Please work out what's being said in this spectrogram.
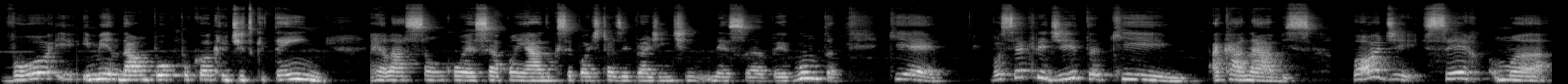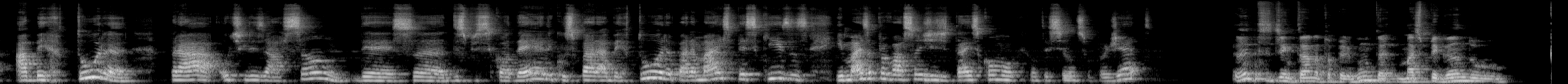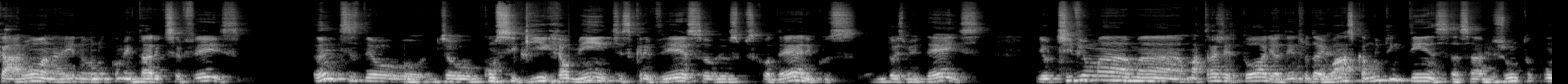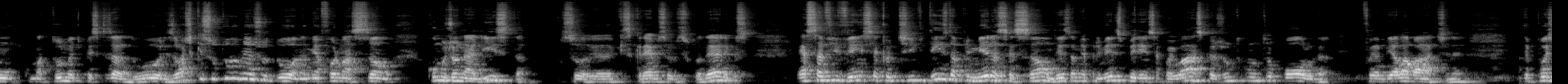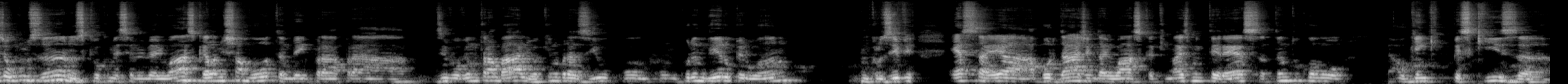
Vou emendar um pouco porque eu acredito que tem relação com esse apanhado que você pode trazer para a gente nessa pergunta, que é você acredita que a cannabis pode ser uma abertura para a utilização dessa, dos psicodélicos, para abertura, para mais pesquisas e mais aprovações digitais, como aconteceu no seu projeto? Antes de entrar na tua pergunta, mas pegando carona aí no, no comentário que você fez, antes de eu, de eu conseguir realmente escrever sobre os psicodélicos, em 2010, eu tive uma, uma, uma, trajetória dentro da ayahuasca muito intensa, sabe? Junto com uma turma de pesquisadores. Eu acho que isso tudo me ajudou na minha formação como jornalista eh, que escreve sobre psicodélicos. Essa vivência que eu tive desde a primeira sessão, desde a minha primeira experiência com a ayahuasca, junto com uma antropóloga, foi a Bia Labate, né? Depois de alguns anos que eu comecei a beber ayahuasca, ela me chamou também para desenvolver um trabalho aqui no Brasil com, com um curandeiro peruano. Inclusive, essa é a abordagem da ayahuasca que mais me interessa, tanto como alguém que pesquisa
